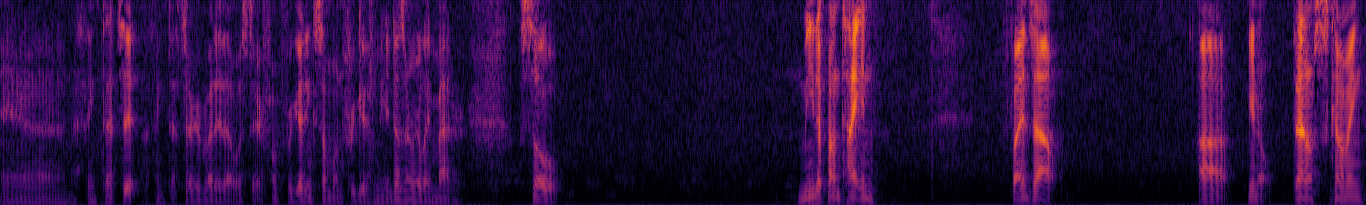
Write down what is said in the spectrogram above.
and I think that's it. I think that's everybody that was there. If I'm forgetting someone, forgive me. It doesn't really matter. So, meet up on Titan. Finds out, uh, you know, Thanos is coming.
